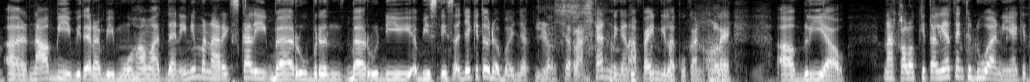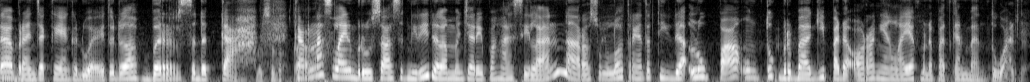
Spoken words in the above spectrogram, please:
uh, Nabi, gitu Nabi Muhammad. Dan ini menarik sekali. Baru beren, baru di bisnis aja kita udah banyak yes. tercerahkan dengan apa yang dilakukan oleh uh, beliau. Nah, kalau kita lihat yang kedua nih ya, kita hmm. beranjak ke yang kedua itu adalah bersedekah. bersedekah. Karena selain berusaha sendiri dalam mencari penghasilan, nah Rasulullah ternyata tidak lupa untuk berbagi pada orang yang layak mendapatkan bantuan. Ya.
